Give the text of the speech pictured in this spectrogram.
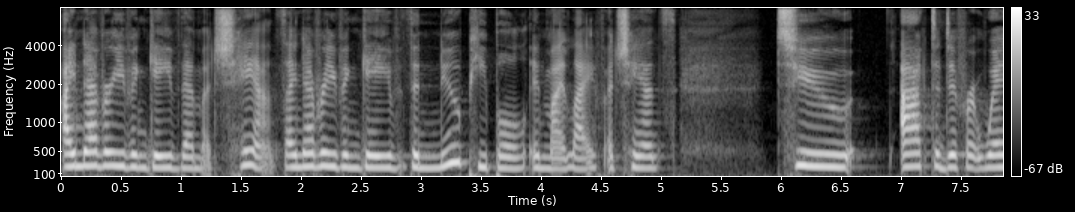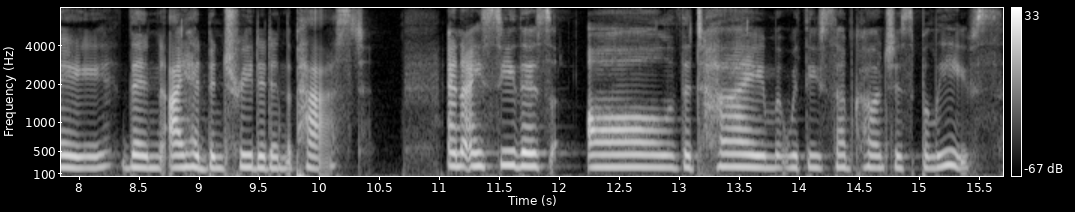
I never even gave them a chance. I never even gave the new people in my life a chance to act a different way than I had been treated in the past. And I see this all the time with these subconscious beliefs.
